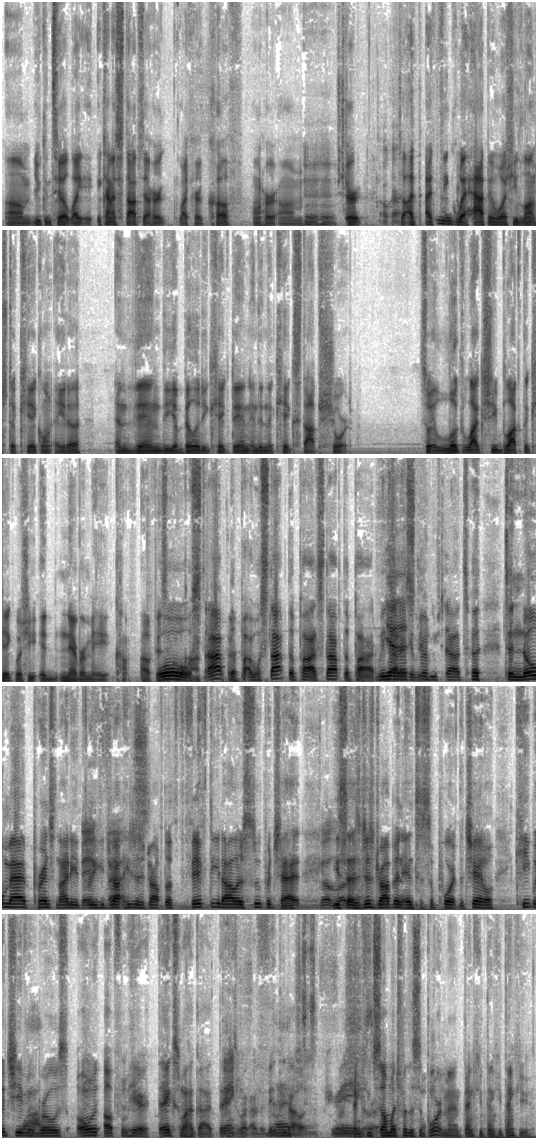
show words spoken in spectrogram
Um, you can tell like it, it kind of stops at her like her cuff on her um mm-hmm. shirt. Okay. So I I think mm-hmm. what happened was she launched a kick on Ada, and then the ability kicked in, and then the kick stopped short. So it looked like she blocked the kick, but she it never made uh, physical. Oh, stop the pod! Well, stop the pod! Stop the pod! We yeah, gotta give true. a huge shout out to, to Nomad Prince ninety three. He dropped. He just dropped a fifty dollars super chat. Good he says, "Just dropping in to support the channel. Keep achieving, wow. bros. Only up from here. Thanks, my God. Thanks, Thank my God. Fifty dollars. Thank you so much for the support, man. Thank you. Thank you. Thank you.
